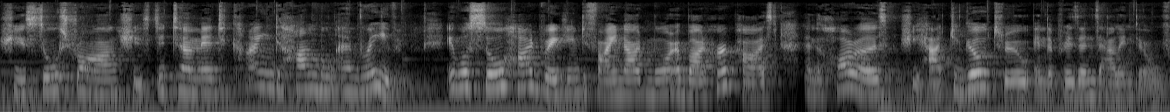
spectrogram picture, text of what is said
She is so strong, she's determined, kind, humble, and brave. It was so heartbreaking to find out more about her past and the horrors she had to go through in the prison Zalindov.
